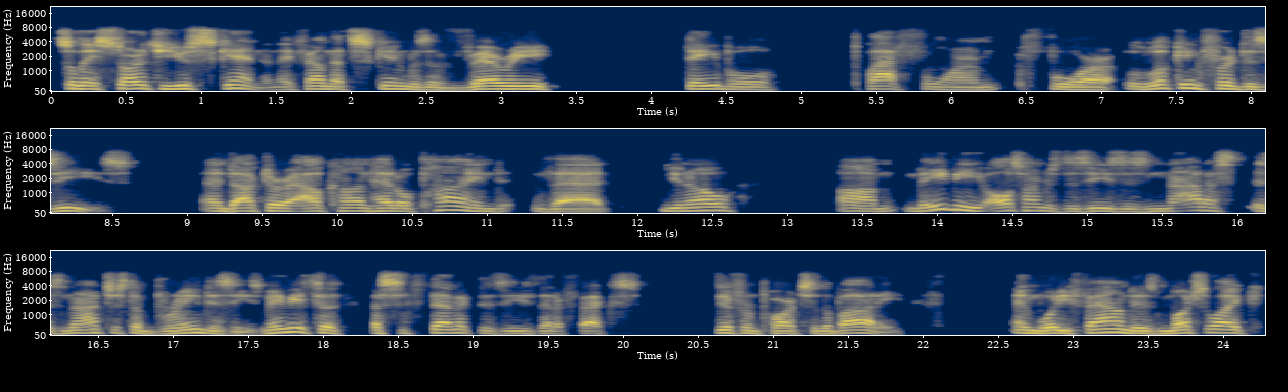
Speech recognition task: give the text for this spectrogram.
So they started to use skin and they found that skin was a very stable platform for looking for disease and Dr. Alkon had opined that you know um, maybe Alzheimer's disease is not a is not just a brain disease. Maybe it's a, a systemic disease that affects different parts of the body. And what he found is much like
